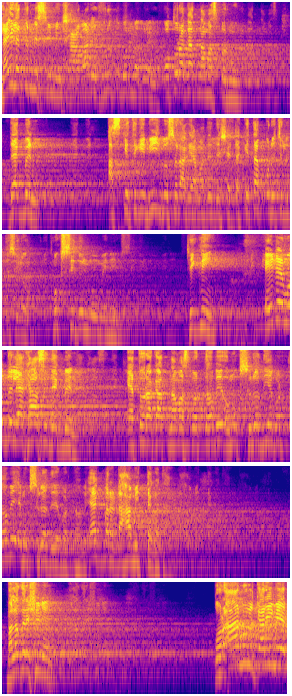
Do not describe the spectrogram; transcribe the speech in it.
লাইলাতুল নিসমিন শাহবানের গুরুত্ব বর্ণনা করেন। কত রাকাত নামাজ পড়ব? দেখবেন, আজকে থেকে ২০ বছর আগে আমাদের দেশে একটা কিতাব পরিচালিত ছিল, মুকসিদুল মুমিনিন। ঠিক নেই? এইটার মধ্যে লেখা আছে, দেখবেন, এত রাকাত নামাজ পড়তে হবে, অমুক সুরো দিয়ে পড়তে হবে অমুক সুরো দিয়ে পড়তে হবে। একবারে ডাহা মিথ্যা কথা। ভালো করে শুনেন। কোরআনুল কারিমের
